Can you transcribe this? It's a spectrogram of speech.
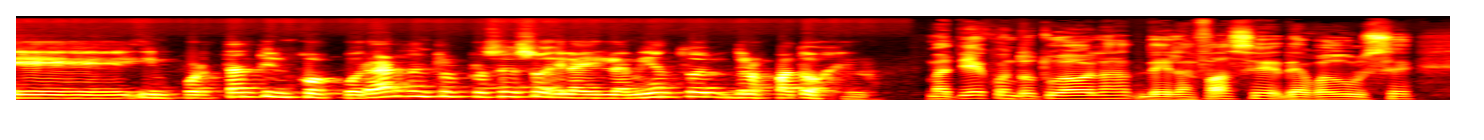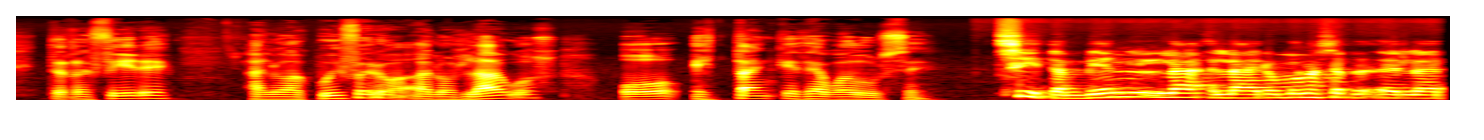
eh, importante incorporar dentro del proceso el aislamiento de, los patógenos. Matías, cuando tú hablas de la fase de agua dulce, ¿te refieres a los acuíferos, a los lagos o estanques de agua dulce? Sí, también la, la, la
